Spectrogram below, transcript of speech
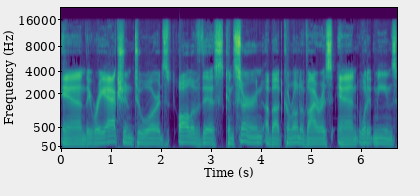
and the reaction towards all of this concern about coronavirus and what it means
